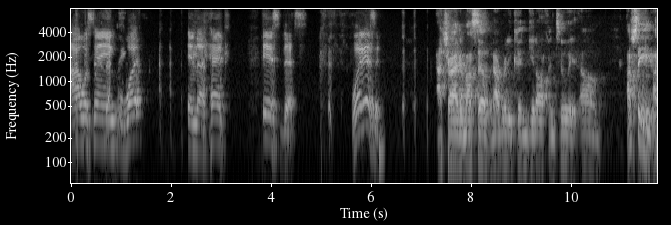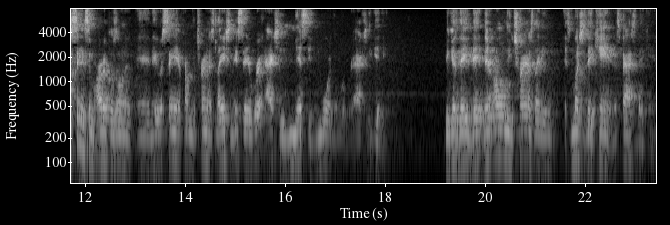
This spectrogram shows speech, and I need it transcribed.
I was saying, what in the heck is this? What is it? I tried it myself, and I really couldn't get off into it. Um, I've seen I've seen some articles on it, and they were saying from the translation, they said we're actually missing more than what we're actually getting because they, they they're only translating as much as they can, as fast as they can.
